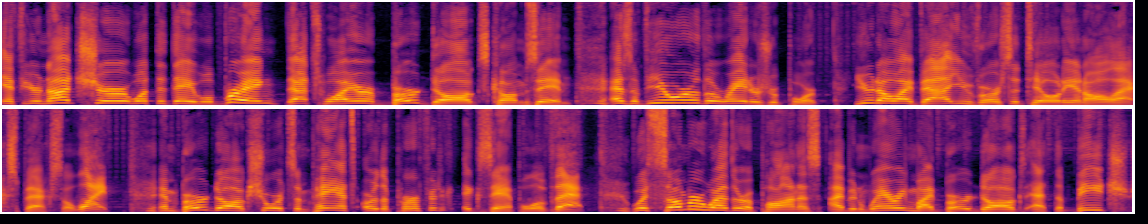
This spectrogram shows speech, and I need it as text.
if you're not sure what the day will bring, that's why our bird dogs comes in. As a viewer of the Raiders Report, you know I value versatility in all aspects of life. And bird dogs dog shorts and pants are the perfect example of that. With summer weather upon us, I've been wearing my bird dogs at the beach,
